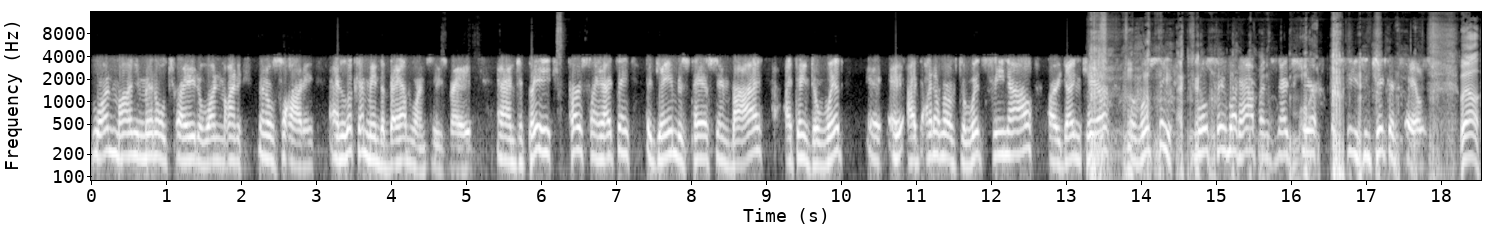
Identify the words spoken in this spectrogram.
one monumental trade or one monumental signing, and look, I mean, the bad ones he's made. And to me personally, I think the game is passing by. I think DeWitt. eh, eh, I, I don't know if DeWitt's senile or he doesn't care, but we'll see. We'll see what happens next year with season ticket sales. Well,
